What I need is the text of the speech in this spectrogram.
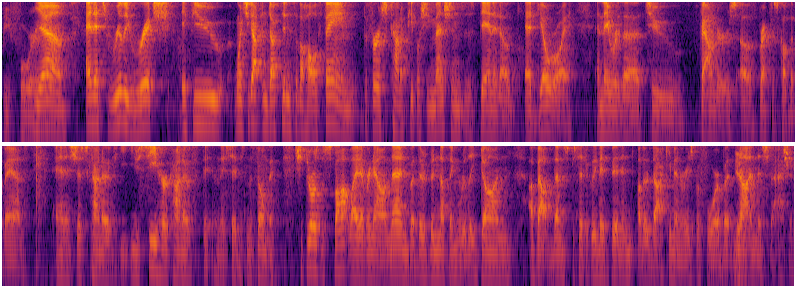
before. Yeah, that. and it's really rich. If you when she got inducted into the Hall of Fame, the first kind of people she mentions is Dan and Ed Gilroy, and they were the two founders of Breakfast Club, the band. And it's just kind of you see her kind of, and they say this in the film. They, she throws the spotlight every now and then, but there's been nothing really done about them specifically. They've been in other documentaries before, but Yeah. not in this fashion.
